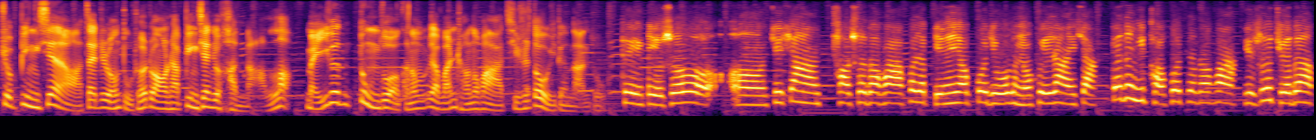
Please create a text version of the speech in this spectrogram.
就并线啊，在这种堵车状况下并线就很难了。每一个动作可能要完成的话，其实都有一定难度。对，有时候嗯，就像超车的话，或者别人要过去，我可能会让一下。但是你跑货车的话，有时候觉得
